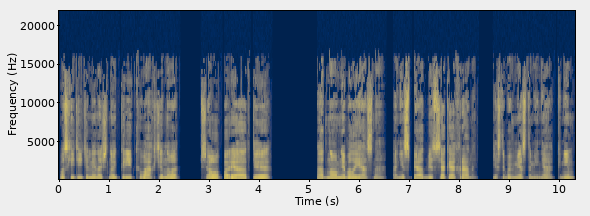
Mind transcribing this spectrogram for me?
восхитительный ночной крик вахтенного «Все в порядке». Одно мне было ясно — они спят без всякой охраны. Если бы вместо меня к ним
